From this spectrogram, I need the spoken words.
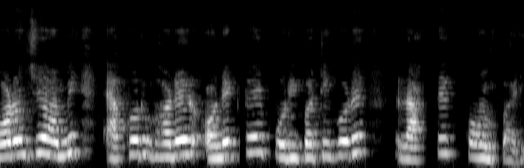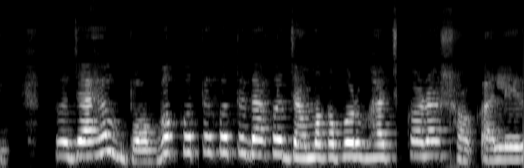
বরঞ্চ আমি এখন ঘরের অনেকটাই পরিপাটি করে রাখতে কম পারি। তো যাই হোক বক বক করতে করতে দেখো জামা কাপড় ভাঁজ করা, সকালের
